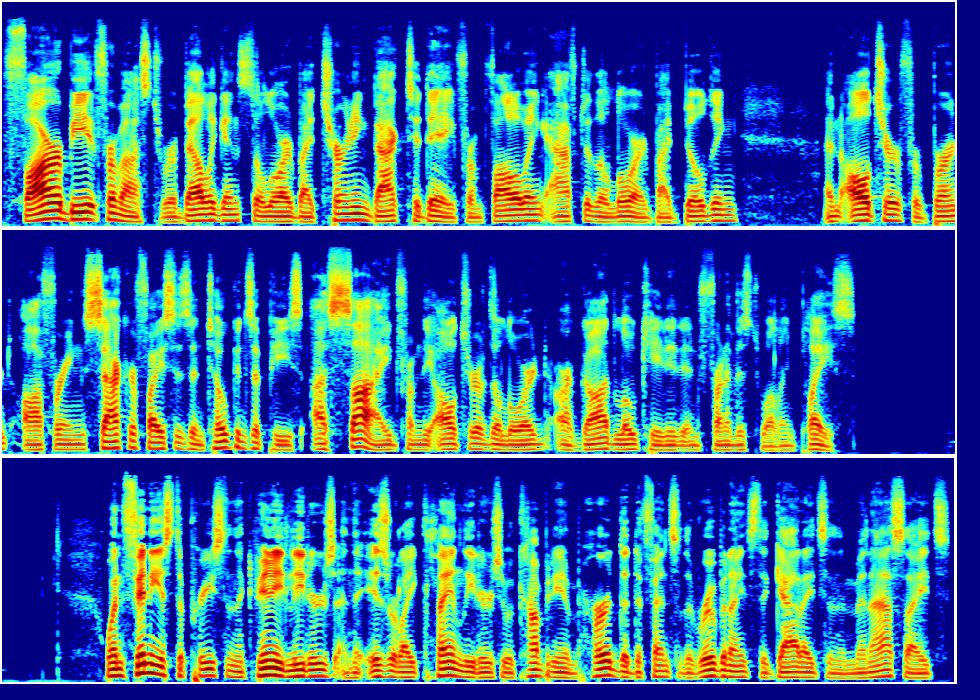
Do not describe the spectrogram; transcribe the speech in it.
Far be it from us to rebel against the Lord by turning back today from following after the Lord by building an altar for burnt offerings, sacrifices, and tokens of peace aside from the altar of the Lord our God located in front of his dwelling place. When Phinehas the priest and the community leaders and the Israelite clan leaders who accompanied him heard the defense of the Reubenites, the Gadites, and the Manassites,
